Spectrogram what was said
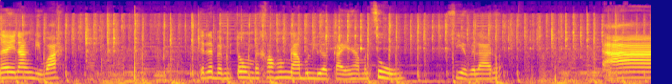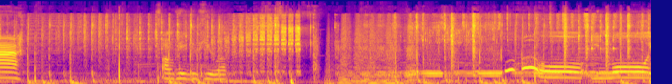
ได้นั่งดิวะ จะได้แบบไม่ต้องไปเข้าห้องน้ำบนเรือไก่นะมันสูง เสียเวลาด้วย อ่า ฟังเพลงคิวๆครับ โอ้อินโวย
